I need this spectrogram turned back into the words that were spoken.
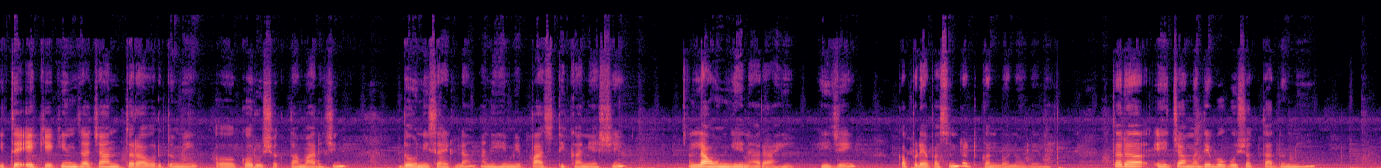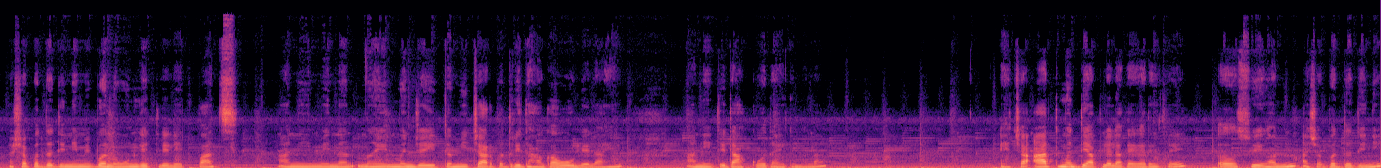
इथे एक एक इंचाच्या अंतरावर तुम्ही करू शकता मार्जिन दोन्ही साईडला आणि हे मी पाच ठिकाणी असे लावून घेणार आहे. ही जे कपड्यापासून लटकन बनवलेलं आहे. तर ह्याच्यामध्ये बघू शकता तुम्ही अशा पद्धतीने मी बनवून घेतलेले आहेत पाच. आणि मेन मेन म्हणजे इथं मी चार पदरी धागा ओवलेला आहे. आणि ते दाखवत आहे तुम्हाला. ह्याच्या आतमध्ये आपल्याला काय करायचं आहे सुई घालून अशा पद्धतीने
